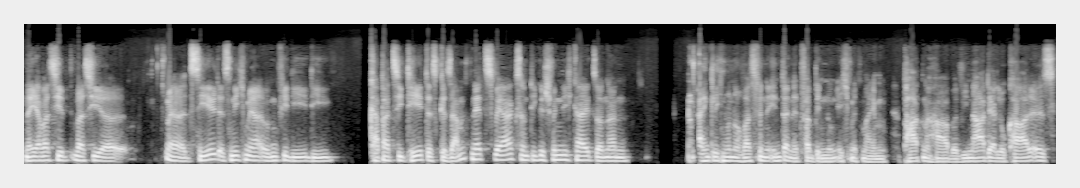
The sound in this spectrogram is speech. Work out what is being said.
naja, was hier, was hier äh, zählt, ist nicht mehr irgendwie die, die Kapazität des Gesamtnetzwerks und die Geschwindigkeit, sondern eigentlich nur noch, was für eine Internetverbindung ich mit meinem Partner habe, wie nah der lokal ist.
